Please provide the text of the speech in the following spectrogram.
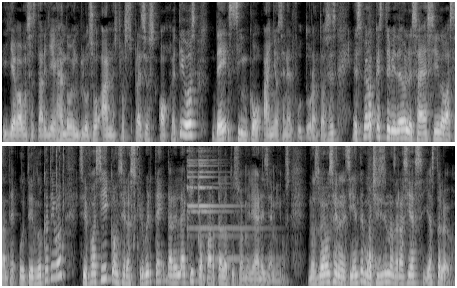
y ya vamos a estar llegando incluso a nuestros precios objetivos de 5 años en el futuro. Entonces, espero que este video les haya sido bastante útil y educativo. Si fue así, considera suscribirte, darle like y compártelo a tus familiares y amigos. Nos vemos en el siguiente. Muchísimas gracias y hasta luego.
